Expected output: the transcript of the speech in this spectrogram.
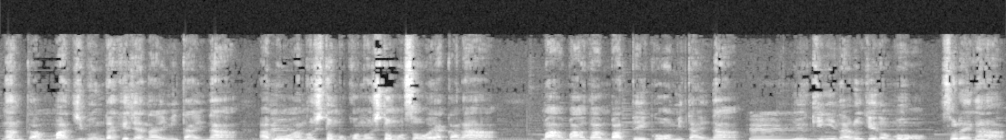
なんかまあ自分だけじゃないみたいなあもううん。あの人もこの人もそうやから、まあまあ頑張っていこうみたいなうん。いう気になるけどもそれが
